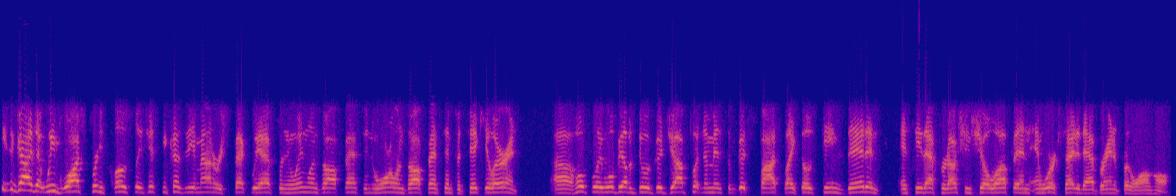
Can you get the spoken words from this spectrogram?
he's a guy that we've watched pretty closely just because of the amount of respect we have for New England's offense and New Orleans offense in particular. And uh, hopefully we'll be able to do a good job putting him in some good spots like those teams did and, and see that production show up. And, and we're excited to have Brandin for the long haul.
